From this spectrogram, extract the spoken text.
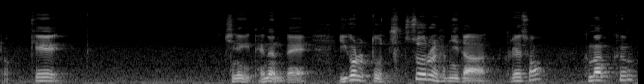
이렇게 진행이 되는데 이걸 또 축소를 합니다. 그래서 그만큼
